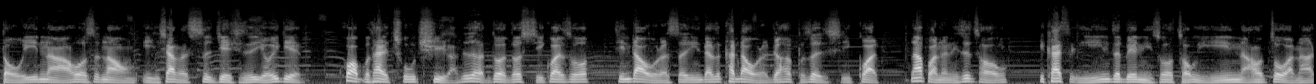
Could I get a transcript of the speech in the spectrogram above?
抖音啊，或者是那种影像的世界，其实有一点跨不太出去了。就是很多人都习惯说听到我的声音，但是看到我的就会不是很习惯。那反正你是从一开始影音这边，你说从影音然后做完了，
